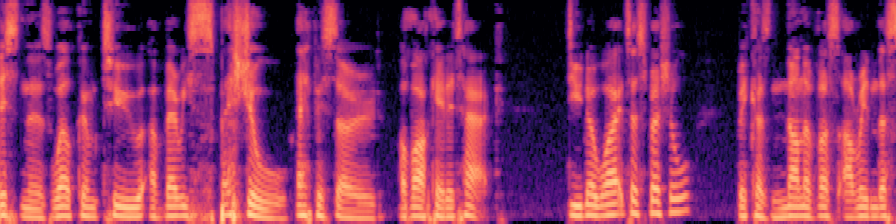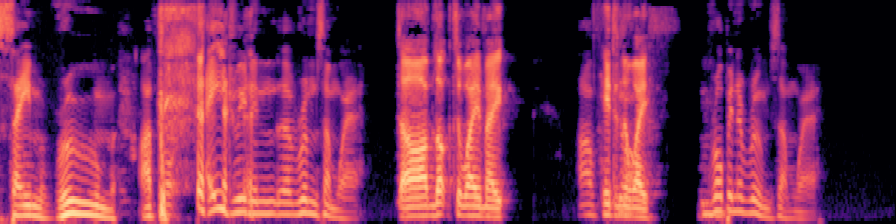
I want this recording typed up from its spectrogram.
Listeners, welcome to a very special episode of Arcade Attack. Do you know why it's so special? Because none of us are in the same room. I've got Adrian in the room somewhere. Oh, I'm locked away, mate. I've Hidden away. Rob in a room somewhere.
